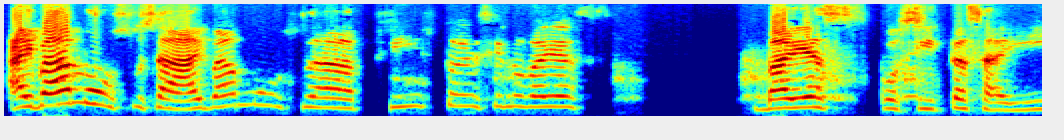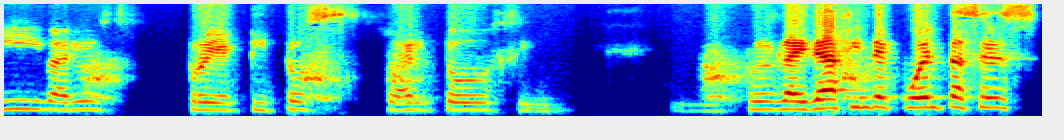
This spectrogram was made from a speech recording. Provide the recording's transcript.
ahí vamos, o sea, ahí vamos, o sea, sí estoy haciendo varias, varias cositas ahí, varios proyectitos sueltos y, pues la idea a fin de cuentas es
